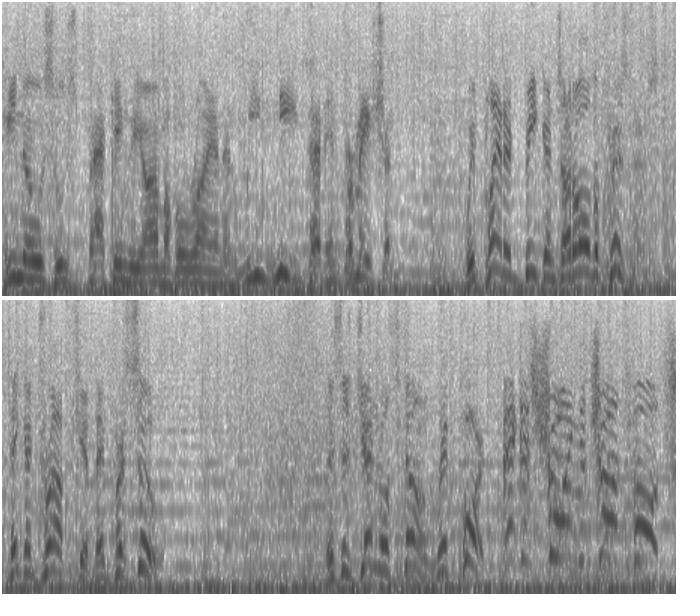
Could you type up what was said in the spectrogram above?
He knows who's backing the arm of Orion, and we need that information. We've planted beacons on all the prisoners. Take a dropship and pursue. This is General Stone. Report! They're destroying the transports!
